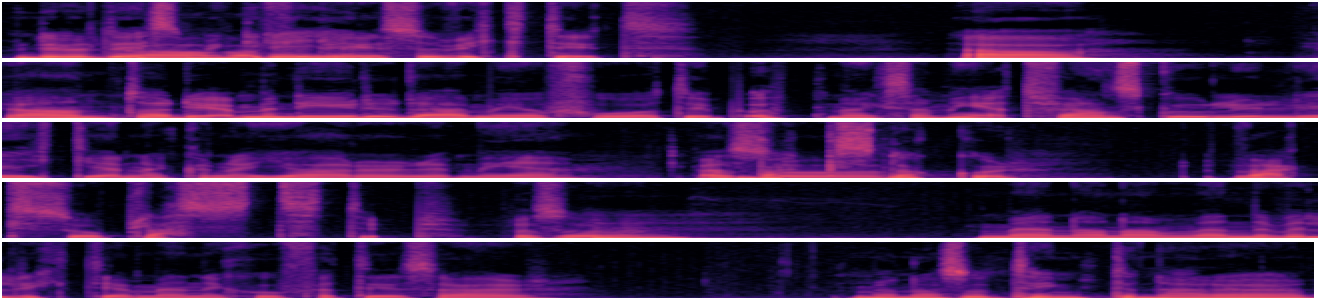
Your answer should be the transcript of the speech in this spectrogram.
Men det är väl det ja, som är grejen. det är så viktigt. Ja, Jag antar det. Men det är ju det där med att få typ uppmärksamhet. För han skulle ju lika gärna kunna göra det med alltså, vaxdockor. vax och plast. Typ. Alltså, Mm. Men han använder väl riktiga människor för att det är så här... Men alltså tänk den här äh,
